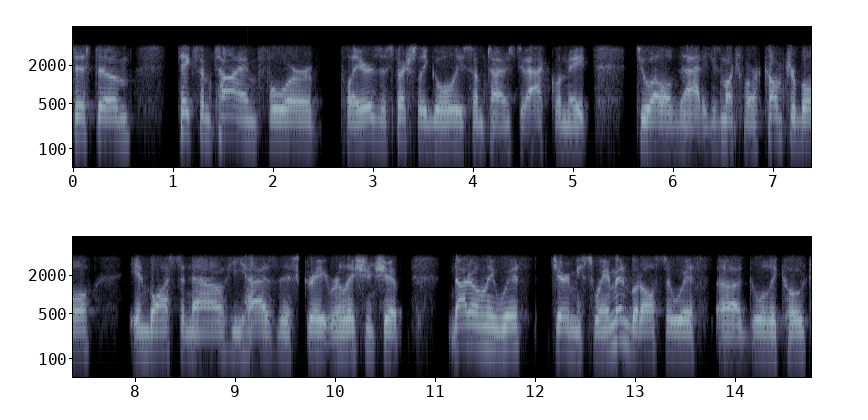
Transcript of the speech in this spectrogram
system. Takes some time for players, especially goalies, sometimes to acclimate to all of that. He's much more comfortable in Boston now. He has this great relationship, not only with Jeremy Swayman, but also with uh, goalie coach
